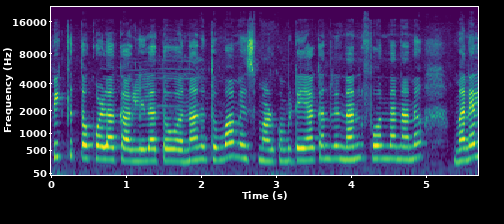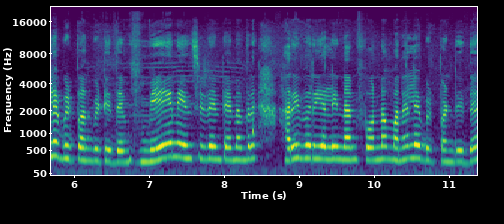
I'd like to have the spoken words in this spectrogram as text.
ಪಿಕ್ ತೊಗೊಳಕ್ಕಾಗಲಿಲ್ಲ ತಗೋ ನಾನು ತುಂಬ ಮಿಸ್ ಮಾಡ್ಕೊಂಬಿಟ್ಟೆ ಯಾಕಂದರೆ ನನ್ನ ಫೋನ್ನ ನಾನು ಮನೇಲೇ ಬಿಟ್ಟು ಬಂದುಬಿಟ್ಟಿದ್ದೆ. ಮೇನ್ ಇನ್ಸಿಡೆಂಟ್ ಏನಂದರೆ ಹರಿಬರಿಯಲ್ಲಿ ನನ್ನ ಫೋನ್ನ ಮನೇಲೇ ಬಿಟ್ಟು ಬಂದಿದ್ದೆ.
